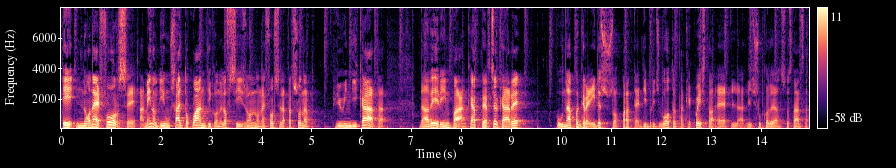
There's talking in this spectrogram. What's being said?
E non è forse, a meno di un salto quantico nell'off season, non è forse la persona più indicata da avere in panca per cercare un upgrade sopra Teddy Bridgewater perché questo è il, il succo della sostanza.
